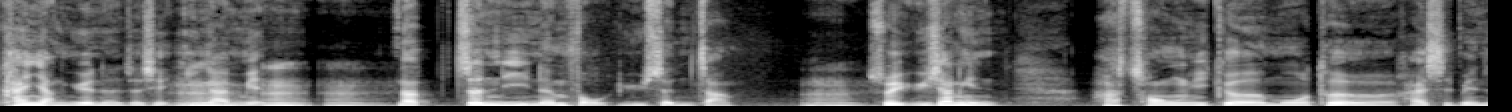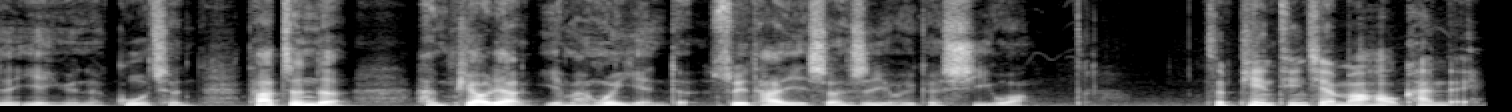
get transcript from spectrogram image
看养院的这些阴暗面，嗯嗯，嗯。嗯，那正义能否与伸张？嗯，所以于香凝她从一个模特开始变成演员的过程，她真的很漂亮，也蛮会演的，所以她也算是有一个希望。这片听起来蛮好看的，哎，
